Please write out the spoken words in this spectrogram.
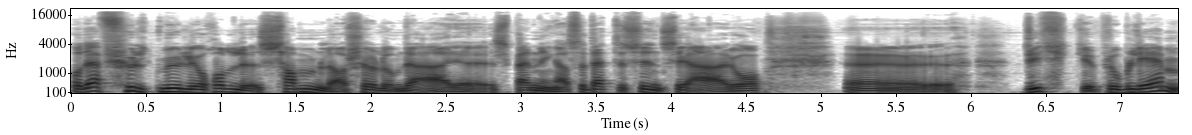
Og Det er fullt mulig å holde samla, selv om det er spenninger. Så dette syns jeg er å øh, dyrke problem,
